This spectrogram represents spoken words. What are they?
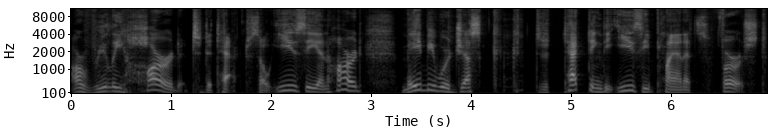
are really hard to detect. So easy and hard. Maybe we're just detecting the easy planets first.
